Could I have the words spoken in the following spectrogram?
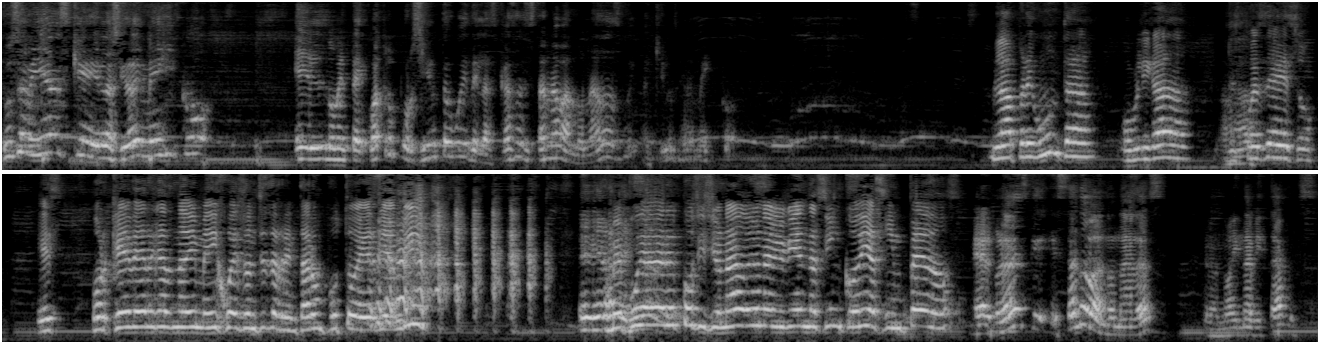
¿Tú sabías que en la Ciudad de México el 94% güey de las casas están abandonadas, güey? Aquí en la Ciudad de México. La pregunta obligada Ajá. después de eso es: ¿por qué vergas nadie me dijo eso antes de rentar un puto Airbnb? Me pude haber posicionado en una vivienda cinco días sin pedos. El problema es que están abandonadas, pero no inhabitables.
